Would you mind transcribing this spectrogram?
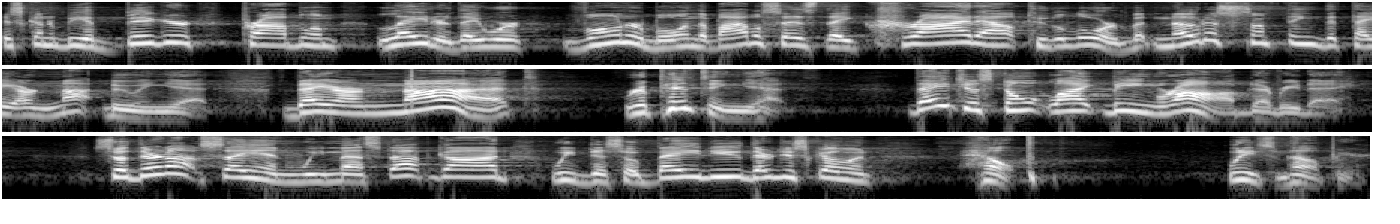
it's going to be a bigger problem later. They were vulnerable, and the Bible says they cried out to the Lord. But notice something that they are not doing yet. They are not repenting yet. They just don't like being robbed every day. So they're not saying, We messed up, God, we disobeyed you. They're just going, Help. We need some help here.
